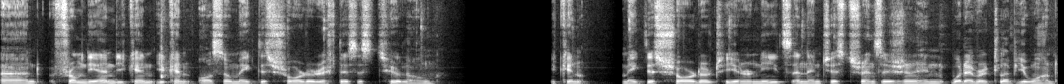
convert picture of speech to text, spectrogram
And from the end, you can you can also make this shorter if this is too long. You can make this shorter to your needs and then just transition in whatever clip you want.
